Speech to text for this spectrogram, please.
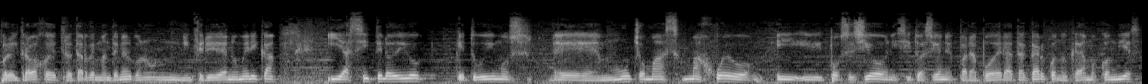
por el trabajo de tratar de mantener con una inferioridad numérica y así te lo digo que tuvimos eh, mucho más, más juego y, posesión y situaciones para poder atacar cuando quedamos con 10,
